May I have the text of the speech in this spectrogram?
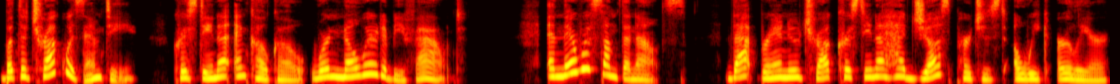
But the truck was empty. Christina and Coco were nowhere to be found. And there was something else. That brand new truck Christina had just purchased a week earlier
